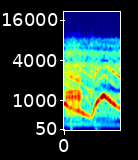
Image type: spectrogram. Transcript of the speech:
Woo!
